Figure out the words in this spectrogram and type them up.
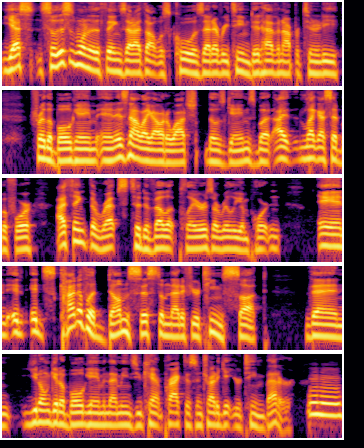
yes. So this is one of the things that I thought was cool is that every team did have an opportunity for the bowl game. And it's not like I would have watched those games, but I, like I said before, I think the reps to develop players are really important and it, it's kind of a dumb system that if your team sucked then you don't get a bowl game and that means you can't practice and try to get your team better mm-hmm.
